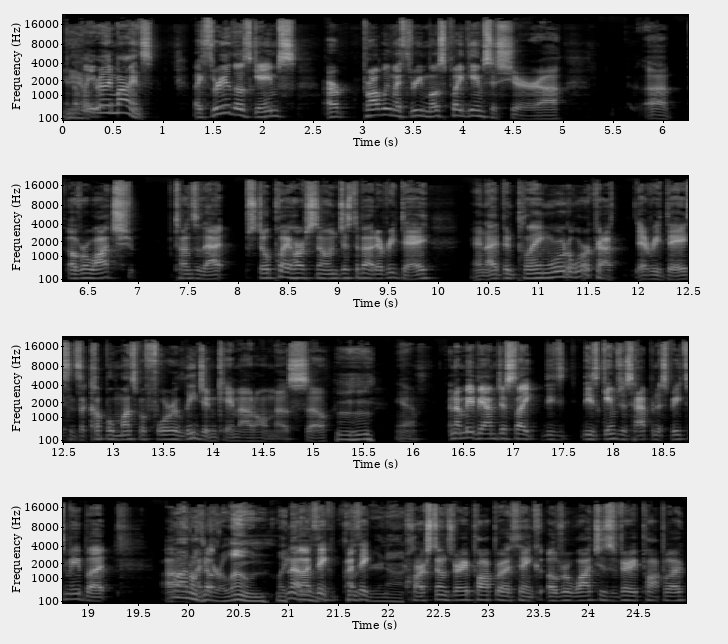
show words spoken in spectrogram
And Yeah. nobody really minds. Like three of those games are probably my three most played games this year. Uh, uh, Overwatch, tons of that. Still play Hearthstone just about every day. And I've been playing World of Warcraft every day since a couple months before Legion came out almost. So, Mm-hmm. yeah. And maybe I'm just like, these, these games just happen to speak to me, but. Uh, Well, I don't think know- you're alone. Like no, I clearly- think I think you're not. Hearthstone's very popular. I think Overwatch is very popular.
